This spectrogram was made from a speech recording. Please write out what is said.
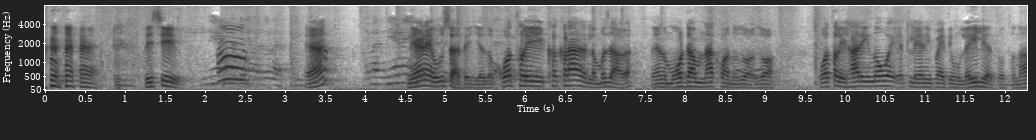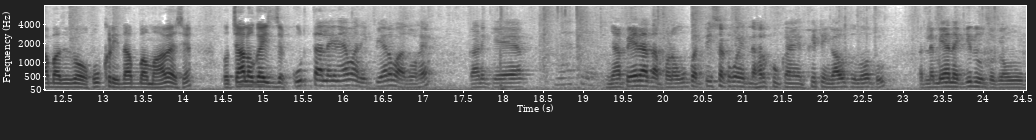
રિસીવ. હે? નેણે ઉષા થઈ ગયા. તો કોથળી ખખડાવે એટલે મજા આવે. એને મોઢામાં નાખવાનું જો જો. કોથળી સારી ન હોય એટલે એની પાસેથી હું લઈ લેતો હતો. આ બાજુ જો હુખડી દાબવામાં આવે છે. તો ચાલો ગઈ જે કુર્તા લઈને આવવાની પહેરવા જો હે. કારણ કે ત્યાં પહેર્યા હતા પણ ઉપર ટી શર્ટ હોય એટલે હરખું કાંઈ ફિટિંગ આવતું નહોતું. એટલે મેં એને કીધું હતું કે હું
